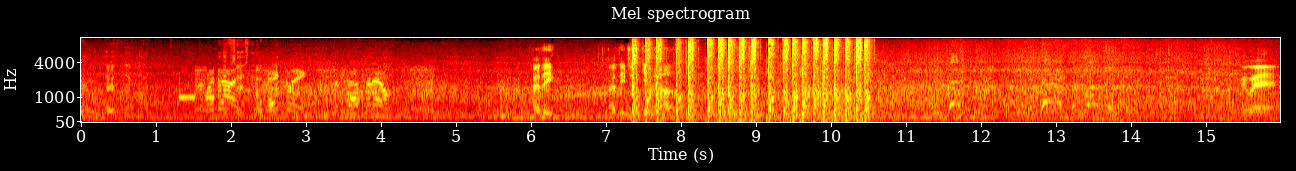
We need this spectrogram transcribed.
probably what they're thinking. We're done. there's nobody. Exiting. Assassin out. Are they are they just giving up? We win.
